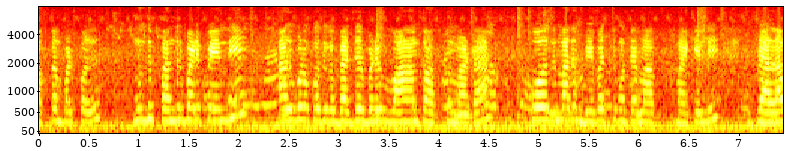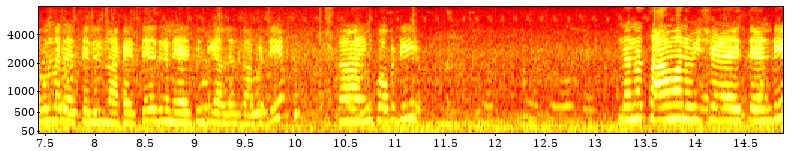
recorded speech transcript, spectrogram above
మొత్తం పడిపోదు. ముందు పందిరి పడిపోయింది అది కూడా కొద్దిగా బెజ్జలు పడి వానంతా వస్తుందన్నమాట. కోతులు మాత్రం బీభత్సుకుంటాయి మాకు మాకెళ్ళి. ఇప్పుడు ఎలా ఉందో తెలియదు నాకైతే ఇది నేను అయితే ఇంటికి వెళ్ళలేదు కాబట్టి. ఇంకొకటి నిన్న సామాను విషయం అయితే అండి.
